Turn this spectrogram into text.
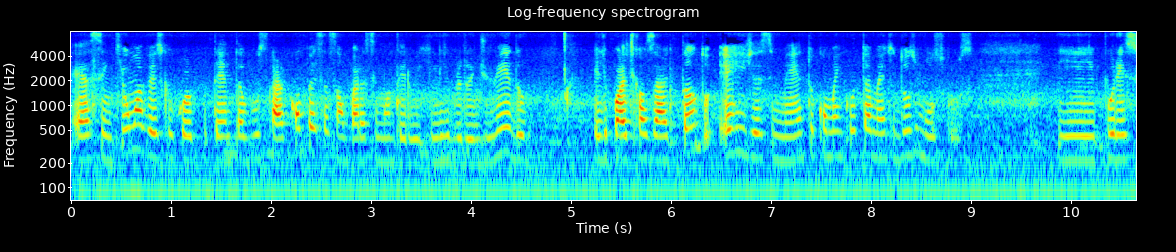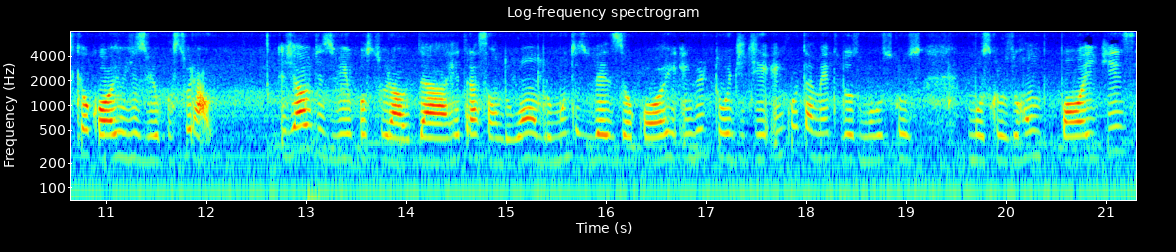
É assim que uma vez que o corpo tenta buscar compensação para se manter o equilíbrio do indivíduo, ele pode causar tanto enrijecimento como encurtamento dos músculos. E por isso que ocorre o desvio postural. Já o desvio postural da retração do ombro muitas vezes ocorre em virtude de encurtamento dos músculos, músculos romboides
